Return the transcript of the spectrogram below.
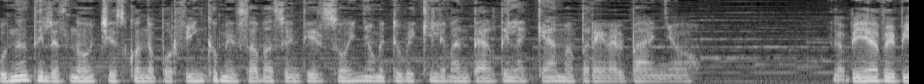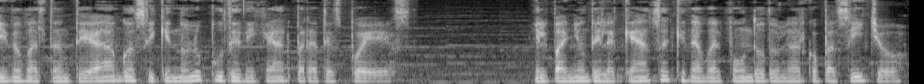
Una de las noches cuando por fin comenzaba a sentir sueño me tuve que levantar de la cama para ir al baño. Había bebido bastante agua así que no lo pude dejar para después. El baño de la casa quedaba al fondo de un largo pasillo,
